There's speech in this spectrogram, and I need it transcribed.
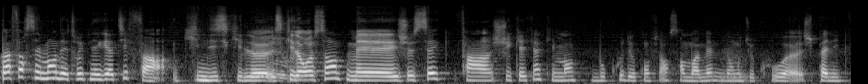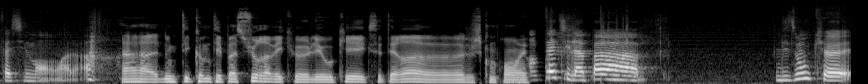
Pas forcément des trucs négatifs, enfin, qui me disent ce qu'ils ce qu'ils ressentent, mais je sais, enfin, je suis quelqu'un qui manque beaucoup de confiance en moi-même, donc du coup, euh, je panique facilement, voilà. Ah, donc es, comme t'es pas sûr avec euh, les hockey, etc. Euh, je comprends. Ouais. En fait, il a pas, disons que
